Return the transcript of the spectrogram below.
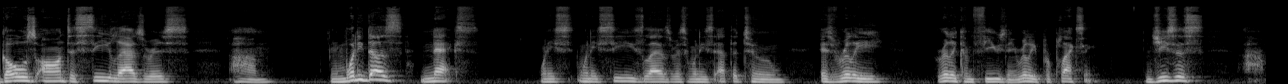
goes on to see Lazarus. Um, and what he does next when he, when he sees Lazarus, when he's at the tomb, is really, really confusing, really perplexing. Jesus, um,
